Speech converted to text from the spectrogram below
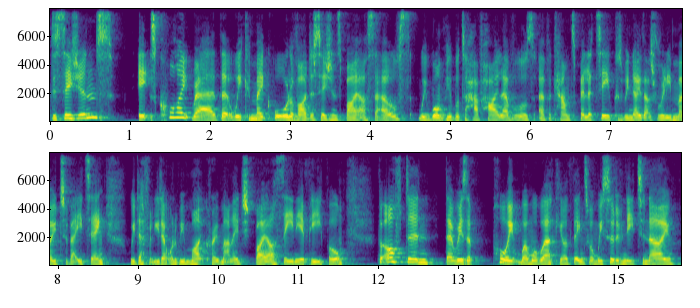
Decisions, it's quite rare that we can make all of our decisions by ourselves. We want people to have high levels of accountability because we know that's really motivating. We definitely don't want to be micromanaged by our senior people. But often there is a point when we're working on things when we sort of need to know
